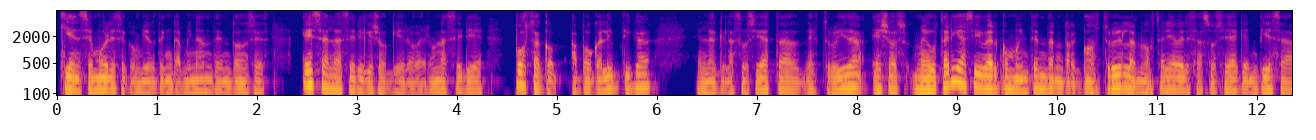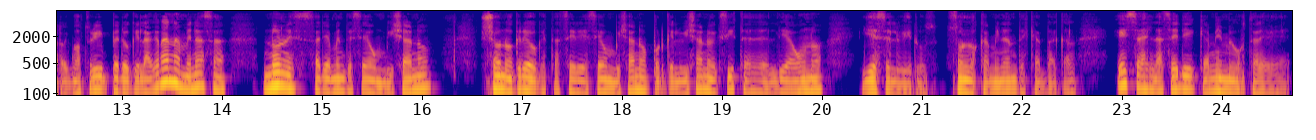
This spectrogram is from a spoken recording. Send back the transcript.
quien se muere se convierte en caminante. Entonces, esa es la serie que yo quiero ver, una serie post-apocalíptica en la que la sociedad está destruida. Ellos, me gustaría así ver cómo intentan reconstruirla, me gustaría ver esa sociedad que empieza a reconstruir, pero que la gran amenaza no necesariamente sea un villano. Yo no creo que esta serie sea un villano porque el villano existe desde el día uno y es el virus, son los caminantes que atacan. Esa es la serie que a mí me gustaría,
